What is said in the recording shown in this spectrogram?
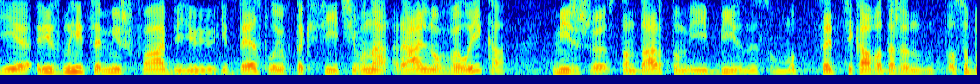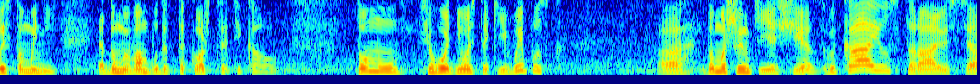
є різниця між Фабією і Теслою в таксі? Чи вона реально велика між стандартом і бізнесом? От це цікаво навіть особисто мені. Я думаю, вам буде також це цікаво. Тому сьогодні ось такий випуск. Е, До машинки я ще звикаю, стараюся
